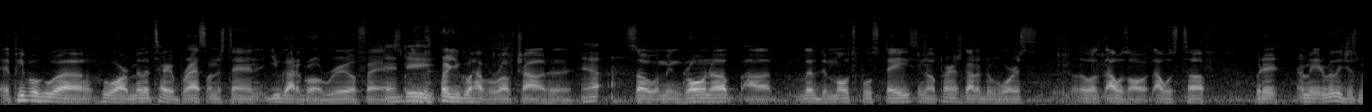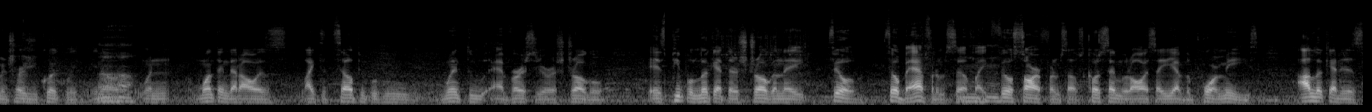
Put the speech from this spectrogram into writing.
eh, people who uh, who are military brats understand you got to grow real fast, Indeed. or you gonna have a rough childhood. Yeah. So, I mean, growing up, I lived in multiple states. You know, parents got a divorce. That was- That was all. That was tough, but it. I mean, it really just matures you quickly. You know, Uh-huh. when one thing that I always like to tell people who went through adversity or a struggle is people look at their struggle and they feel feel bad for themselves, like Mm-hmm. feel sorry for themselves. Coach Saban would always say, "You have the poor me's." I look at it as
